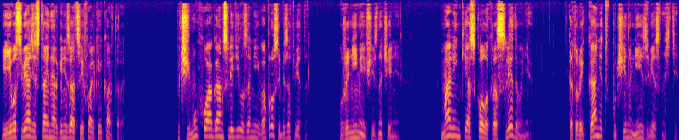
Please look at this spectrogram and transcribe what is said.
и его связи с тайной организацией Фалька и Картера? Почему Хуаган следил за ней? Вопросы без ответа, уже не имеющие значения. Маленький осколок расследования, который канет в пучину неизвестности.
